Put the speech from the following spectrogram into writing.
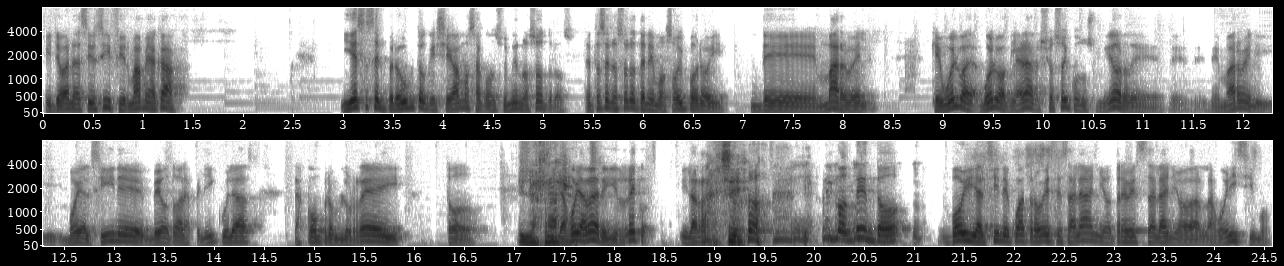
y te van a decir, sí, firmame acá. Y ese es el producto que llegamos a consumir nosotros. Entonces nosotros tenemos hoy por hoy de Marvel, que vuelvo a, aclarar, yo soy consumidor de Marvel y voy al cine, veo todas las películas, las compro en Blu-ray, todo. Y las Y las rajas. voy a ver y, re- y la rayo. Sí. Y estoy contento. Voy al cine cuatro veces al año, tres veces al año a verlas, buenísimo.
